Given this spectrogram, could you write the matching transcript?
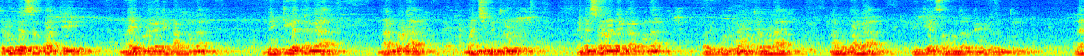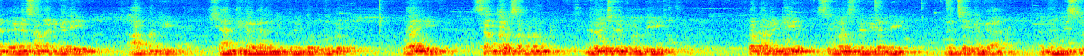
తెలుగుదేశం పార్టీ నాయకుడిగానే కాకుండా వ్యక్తిగతంగా నాకు కూడా మంచి మిత్రుడు వెంకటేశ్వర కాకుండా వారి కుటుంబం అంతా కూడా నాకు బాగా వ్యక్తిగత సంబంధాలు కలిగిన వ్యక్తులు అలాంటి వెంకటేశ్వర గారి ఆత్మకి శాంతి కలగాలని చెప్పి కోరుకుంటూ వారి సంతాప సభను నిర్వహించినటువంటి కోటారెడ్డి శ్రీనివాస రెడ్డి గారిని ప్రత్యేకంగా అభినందిస్తూ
